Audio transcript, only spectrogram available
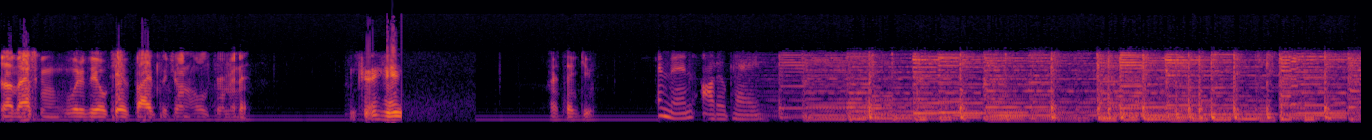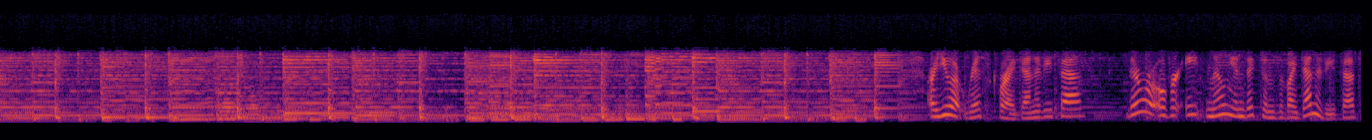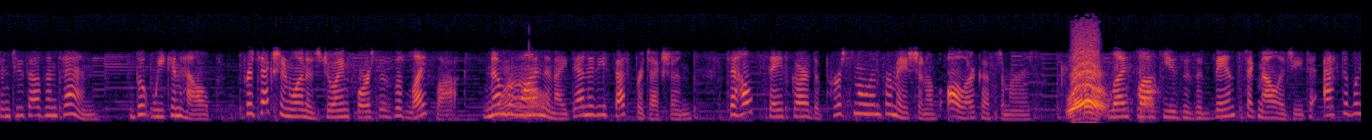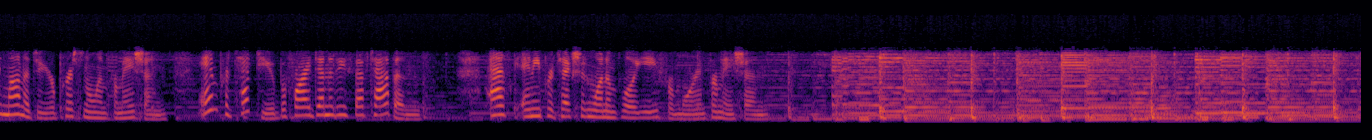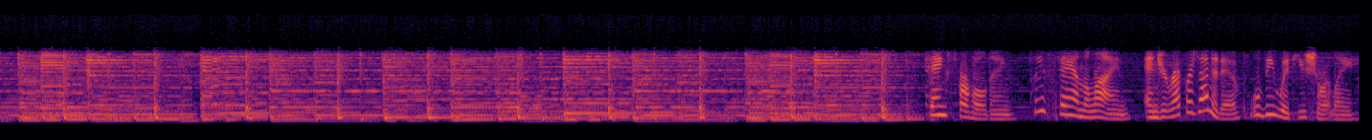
No, I'm asking, would it be okay if I put you on hold for a minute? Okay, hang. All right, thank you. And then auto pay. You at risk for identity theft? There were over 8 million victims of identity theft in 2010. But we can help. Protection One has joined forces with Lifelock, number Wow. one in identity theft protection, to help safeguard the personal information of all our customers. Wow. Lifelock uses advanced technology to actively monitor your personal information and protect you before identity theft happens. Ask any Protection One employee for more information. Thanks for holding. Please stay on the line, and your representative will be with you shortly.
